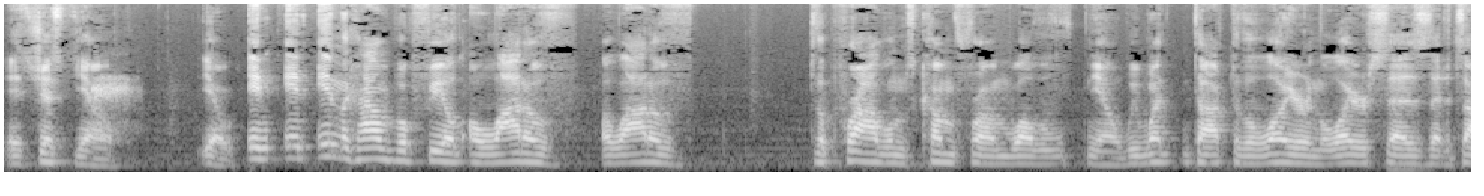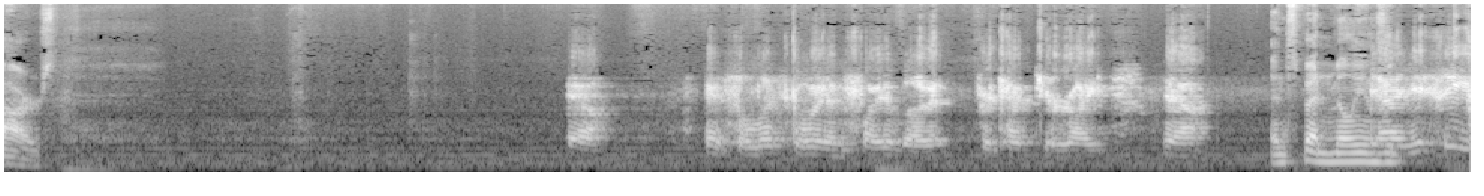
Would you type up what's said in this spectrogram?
it's just you know, you know, in, in in the comic book field, a lot of a lot of the problems come from. Well, you know, we went and talked to the lawyer, and the lawyer says that it's ours. Yeah. And so let's go ahead and fight about it. Protect your rights. Yeah. And spend millions. Yeah, of, you see.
